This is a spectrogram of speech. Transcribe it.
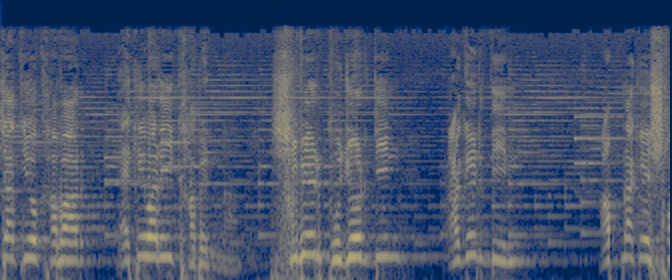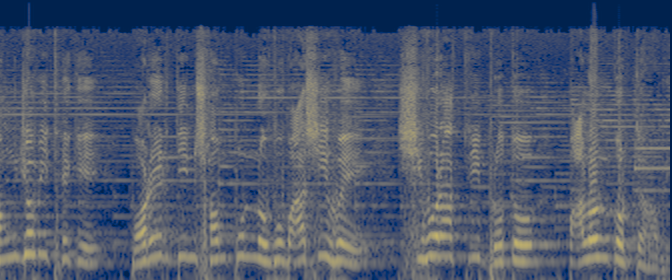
জাতীয় খাবার একেবারেই খাবেন না। শিবের পুজোর দিন, আগের দিন, আপনাকে সংযমী থেকে পরের দিন সম্পূর্ণ উপবাসী হয়ে শিবরাত্রি ব্রত পালন করতে হবে।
